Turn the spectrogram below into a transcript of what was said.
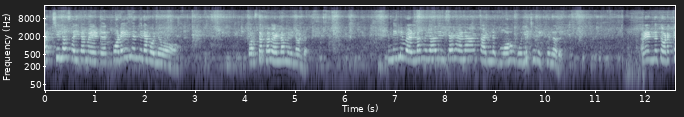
കുടച്ചില സഹിക്കാൻ വേണ്ടിയിട്ട് കുടയുന്ന എന്തിനാ പൊന്നുമോ പുറത്തൊക്കെ വെള്ളം വീണുണ്ട്. കണ്ണിൽ വെള്ളം വീഴാതിരിക്കാനാണ് ആ കണ്ണ് മോഹം കുനിച്ച് നിൽക്കുന്നത്. അവിടെ ഇന്ന് തുടക്ക.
